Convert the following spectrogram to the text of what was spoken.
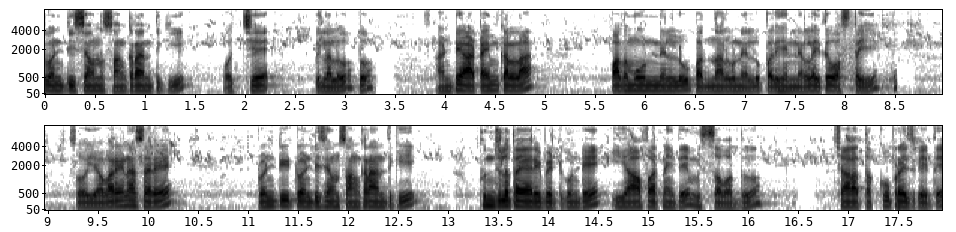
ట్వంటీ సెవెన్ సంక్రాంతికి వచ్చే పిల్లలు. అంటే ఆ టైం కల్లా పదమూడు నెలలు పద్నాలుగు నెలలు పదిహేను నెలలు అయితే వస్తాయి. సో ఎవరైనా సరే ట్వంటీ ట్వంటీ సెవెన్ సంక్రాంతికి పుంజుల తయారీ పెట్టుకుంటే ఈ ఆఫర్ని అయితే మిస్ అవ్వద్దు. చాలా తక్కువ ప్రైస్కి అయితే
